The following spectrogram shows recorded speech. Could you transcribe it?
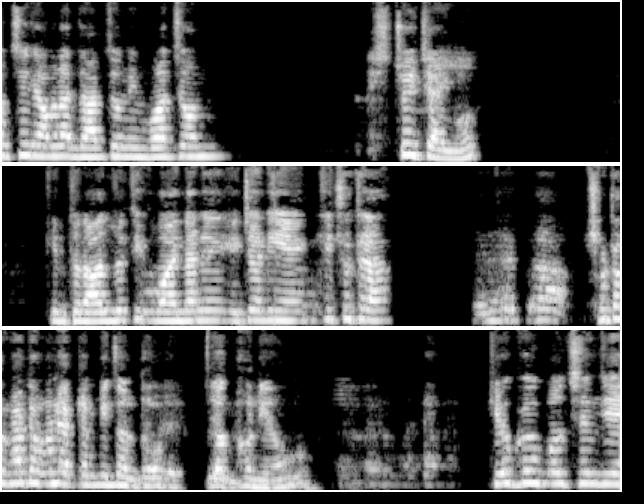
হচ্ছে যে আমরা জাতীয় নির্বাচন নিশ্চয়ই চাইব। কিন্তু রাজনৈতিক ময়দানে এটা নিয়ে কিছুটা ছোটখাটো হলে একটা বিতর্ক লক্ষণীয় কেউ কেউ বলছেন যে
